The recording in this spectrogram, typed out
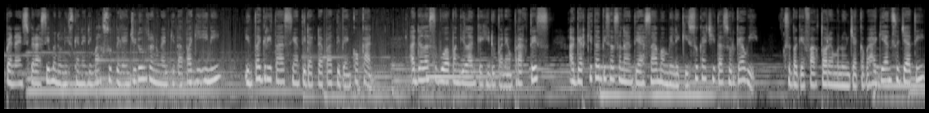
Pena Inspirasi menuliskan yang dimaksud dengan judul renungan kita pagi ini, integritas yang tidak dapat dibengkokkan, adalah sebuah panggilan kehidupan yang praktis agar kita bisa senantiasa memiliki sukacita surgawi sebagai faktor yang menunjang kebahagiaan sejati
